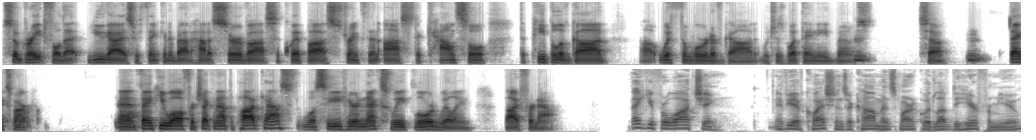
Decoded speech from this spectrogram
so grateful that you guys are thinking about how to serve us, equip us, strengthen us to counsel the people of God uh, with the Word of God, which is what they need most. Mm. So, mm. thanks, Mark. Yeah. And thank you all for checking out the podcast. We'll see you here next week, Lord willing. Bye for now. Thank you for watching. If you have questions or comments, Mark would love to hear from you.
